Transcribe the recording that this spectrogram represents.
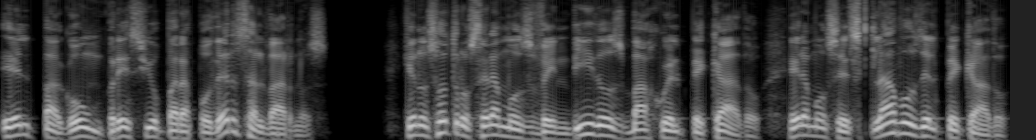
Él pagó un precio para poder salvarnos que nosotros éramos vendidos bajo el pecado, éramos esclavos del pecado,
